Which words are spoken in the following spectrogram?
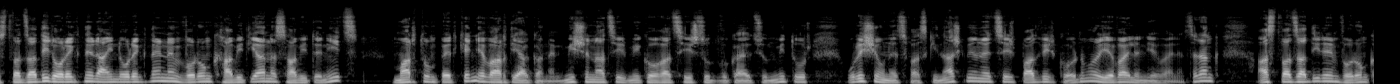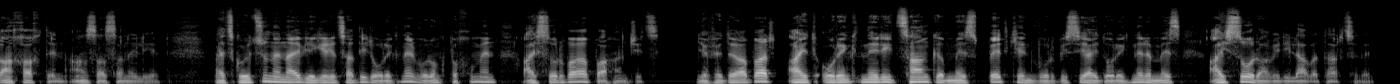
Աստվածադիր օրենքները այն օրենքներն են, որոնք հավիտյանս հավիտենից մարդուն պետք են եւ արդիական են։ Մի շնացիր, մի կողացիր, սուտ վկայություն մի տուր, ուրիշի ունեցվածքին աշկ մի ունեցիր, падվիր կորնումոր եւ այլն եւ այլն։ Սրանք աստվածադիր են, որոնք անխախտ են, անսասանելի են։ Բայց գոյություն է նաեւ եկեղեցադիր օրենքներ, որոնք բխում են այսօրվա պահանջից։ Եվ հետեւաբար այդ օրենքների ցանկը մեզ պետք են, որպիսի այդ օրենքները մեզ այսօր ավելի լավը դարձնեն։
